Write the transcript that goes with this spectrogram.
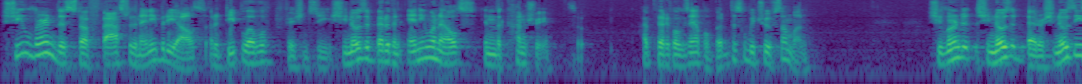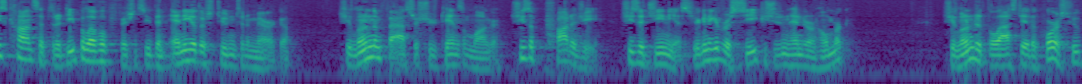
she learned this stuff faster than anybody else at a deep level of proficiency. She knows it better than anyone else in the country. So, hypothetical example, but this will be true of someone. She learned it, she knows it better. She knows these concepts at a deeper level of proficiency than any other student in America. She learned them faster, she retains them longer. She's a prodigy. She's a genius. You're going to give her a C because she didn't hand her homework? She learned it the last day of the course. Who,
